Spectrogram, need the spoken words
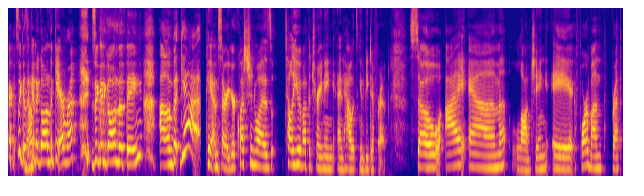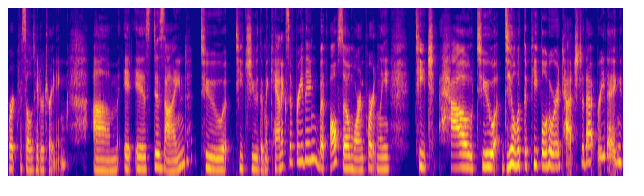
I was like, is yeah. it gonna go on the camera? Is it gonna go on the thing? Um, but yeah. Okay, I'm sorry. Your question was tell you about the training and how it's going to be different. So, I am launching a four month breathwork facilitator training. Um, it is designed to teach you the mechanics of breathing, but also, more importantly, teach how to deal with the people who are attached to that breathing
